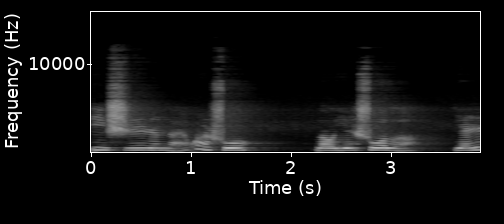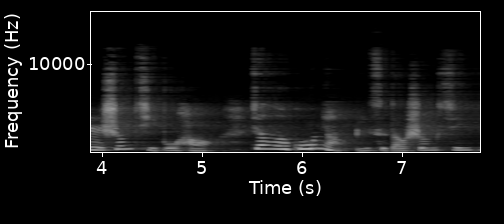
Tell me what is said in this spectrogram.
一时人来话说，老爷说了，连日身体不好，见了姑娘，彼此倒生心，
